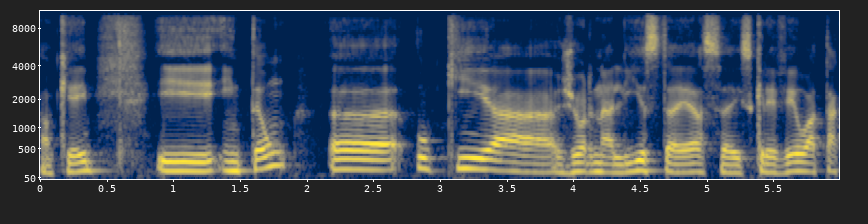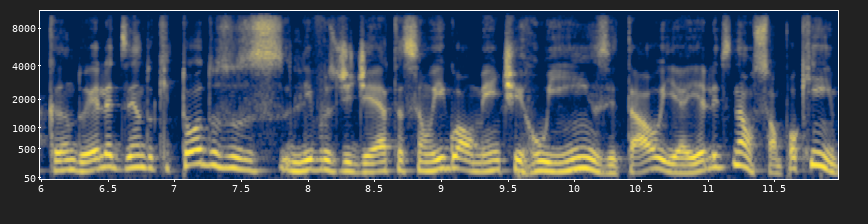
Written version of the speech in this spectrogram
ok? E então Uh, o que a jornalista essa escreveu atacando ele é dizendo que todos os livros de dieta são igualmente ruins e tal, e aí ele diz: não, só um pouquinho.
